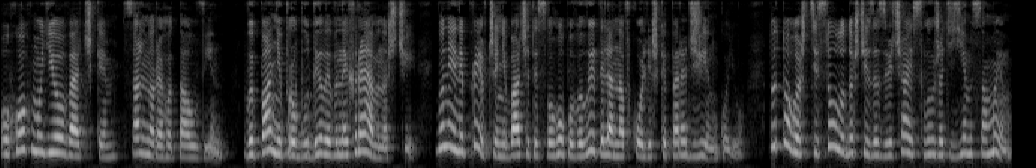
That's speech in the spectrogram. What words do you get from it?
Ох, ох, мої овечки, сально реготав він. Ви, пані, пробудили в них ревнощі. Вони не привчені бачити свого повелителя навколішки перед жінкою. До того ж, ці солодощі зазвичай служать їм самим.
